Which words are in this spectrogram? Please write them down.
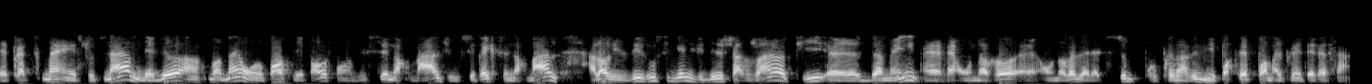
euh, pratiquement insoutenables. Mais là, en ce moment, on passe les poches, on dit c'est normal, puis c'est vrai que c'est normal. Alors, ils disent aussi bien de vider le chargeur, puis euh, demain, ben, on aura on aura de la latitude pour présenter des portraits pas mal plus intéressants.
